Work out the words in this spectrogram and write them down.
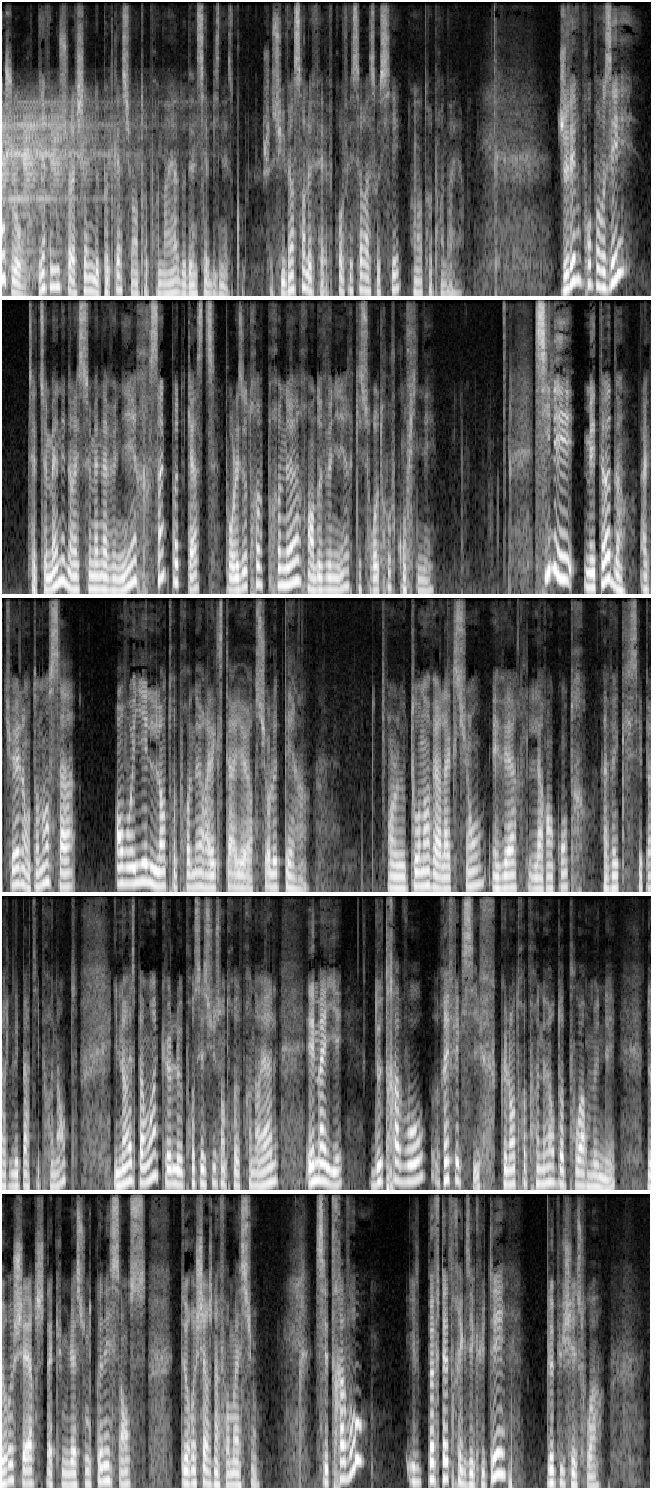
Bonjour, bienvenue sur la chaîne de podcast sur l'entrepreneuriat d'Audencia Business School. Je suis Vincent Lefebvre, professeur associé en entrepreneuriat. Je vais vous proposer cette semaine et dans les semaines à venir 5 podcasts pour les entrepreneurs en devenir qui se retrouvent confinés. Si les méthodes actuelles ont tendance à envoyer l'entrepreneur à l'extérieur, sur le terrain, en le tournant vers l'action et vers la rencontre avec les parties prenantes, il n'en reste pas moins que le processus entrepreneurial est maillé de travaux réflexifs que l'entrepreneur doit pouvoir mener, de recherche, d'accumulation de connaissances, de recherche d'informations. Ces travaux, ils peuvent être exécutés depuis chez soi.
